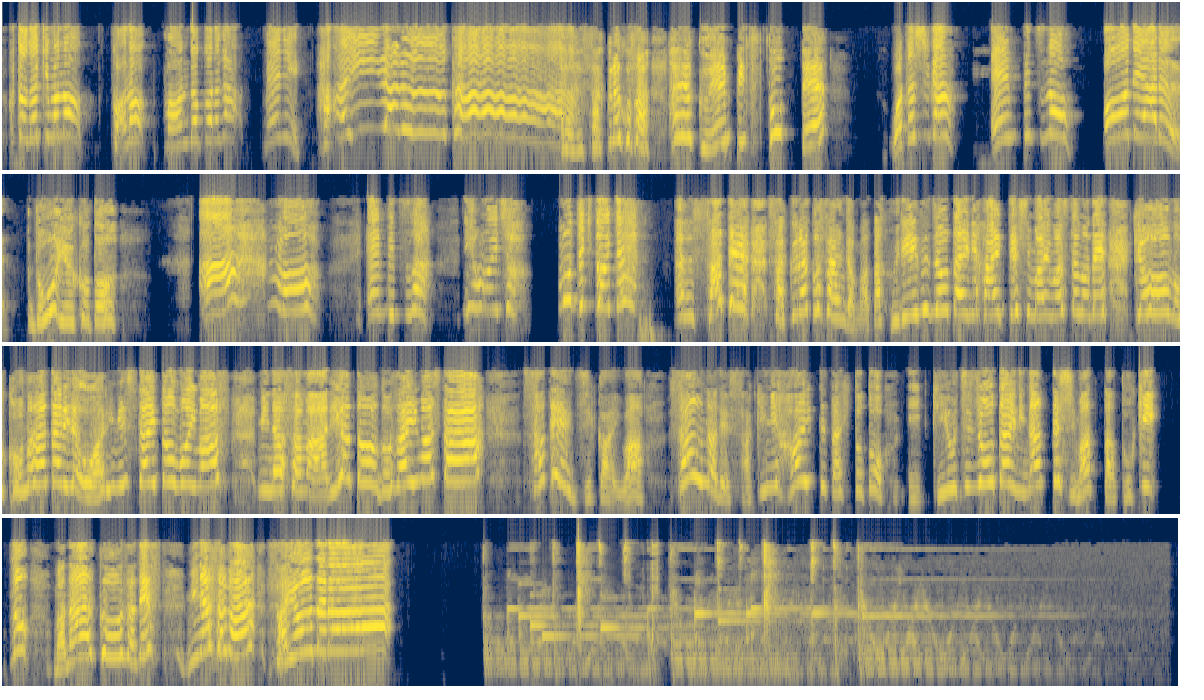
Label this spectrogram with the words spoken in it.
不届き者。このもんどころが目に入らぬか。あ桜子さん、早く鉛筆取って。私が鉛筆の王である。どういうこと？ああ、もう鉛筆は2本以上持ってきといてあさて、桜子さんがまたフリーズ状態に入ってしまいましたので、今日もこの辺りで終わりにしたいと思います。皆様ありがとうございました。さて、次回は、サウナで先に入ってた人と一騎打ち状態になってしまった時のマナー講座です。皆様、さようなら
